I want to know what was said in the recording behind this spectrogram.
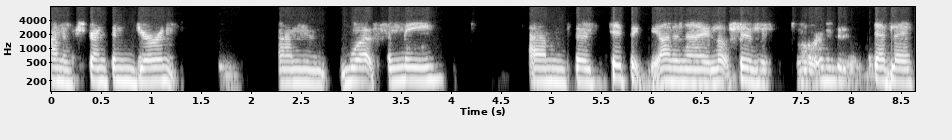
kind of strength and endurance um, work for me. Um, so typically, I don't know, lots of deadlift,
